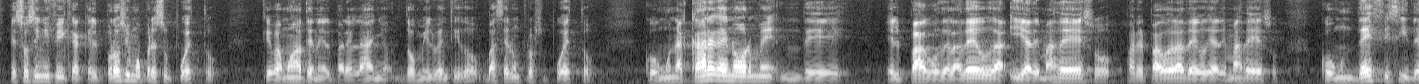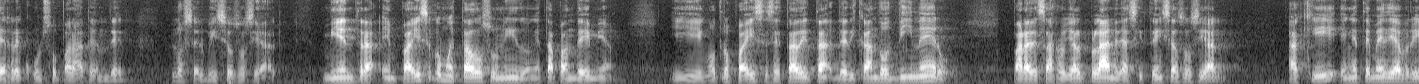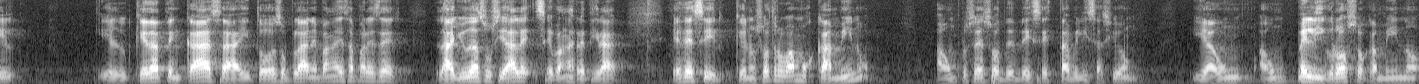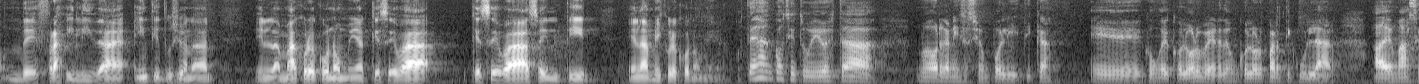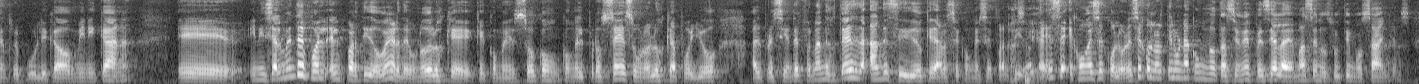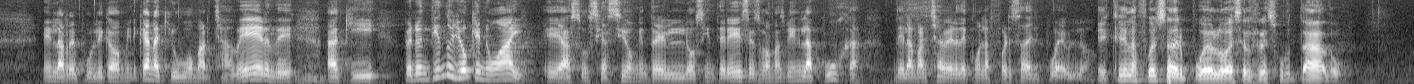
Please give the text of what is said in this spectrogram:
Eso significa que el próximo presupuesto que vamos a tener para el año 2022 va a ser un presupuesto con una carga enorme de el pago de la deuda y además de eso, para el pago de la deuda y además de eso, con un déficit de recursos para atender los servicios sociales. Mientras en países como Estados Unidos, en esta pandemia, y en otros países se está dedicando dinero para desarrollar planes de asistencia social, aquí en este mes de abril, el quédate en casa y todos esos planes van a desaparecer. Las ayudas sociales se van a retirar. Es decir, que nosotros vamos camino a un proceso de desestabilización y a un, a un peligroso camino de fragilidad institucional en la macroeconomía que se va, que se va a sentir en la microeconomía. Ustedes han constituido esta nueva organización política eh, con el color verde, un color particular, además en República Dominicana. Eh, inicialmente fue el, Partido Verde, uno de los que, comenzó con, el proceso, uno de los que apoyó al presidente Fernández. Ustedes han decidido quedarse con ese partido, con ese color. Ese color tiene una connotación especial además en los últimos años en la República Dominicana. Aquí hubo Marcha Verde, aquí... Pero entiendo yo que no hay eh, asociación entre los intereses, o más bien la puja de la Marcha Verde con la fuerza del pueblo. Es que la fuerza del pueblo es el resultado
